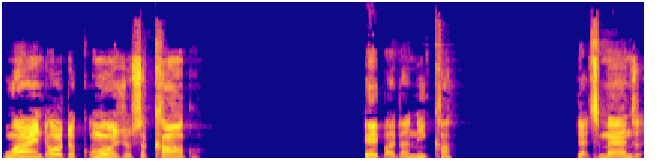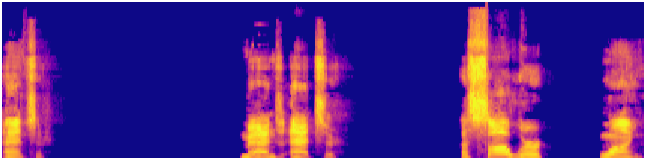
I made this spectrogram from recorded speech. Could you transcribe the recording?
Wind out the conjo sa kango. Ebadanika. That's man's answer. Man's answer. A sour wine,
